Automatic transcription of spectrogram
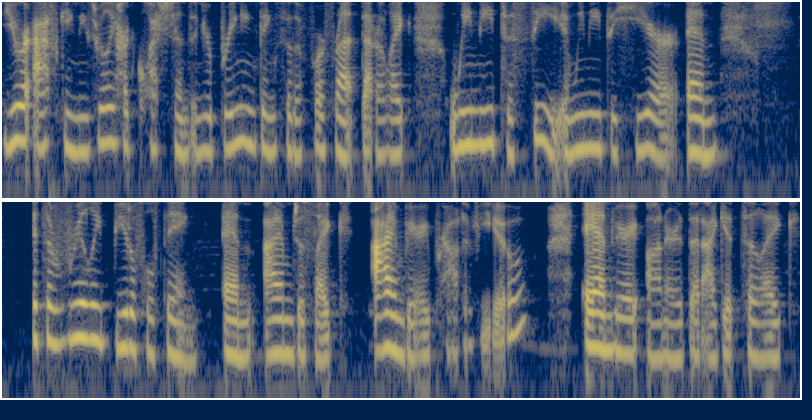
you're asking these really hard questions and you're bringing things to the forefront that are like, we need to see and we need to hear. And it's a really beautiful thing. And I'm just like I'm very proud of you and very honored that I get to like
